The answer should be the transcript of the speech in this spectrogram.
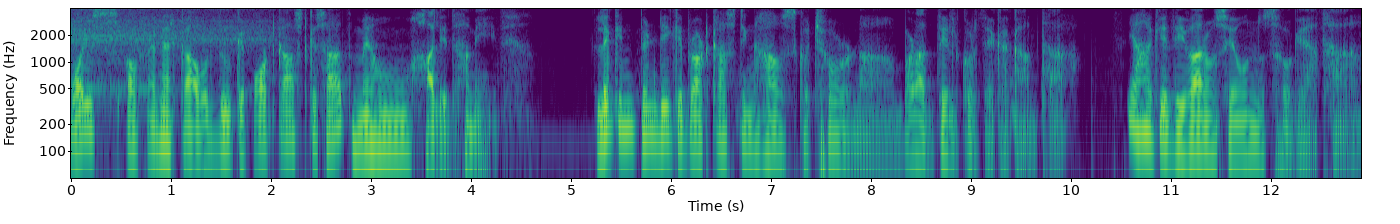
وائس آف امریکہ اردو کے پوڈ کاسٹ کے ساتھ میں ہوں خالد حمید۔ لیکن پنڈی کے براڈ کاسٹنگ ہاؤس کو چھوڑنا بڑا دل کردے کا کام تھا۔ یہاں کی دیواروں سے انس ہو گیا تھا۔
